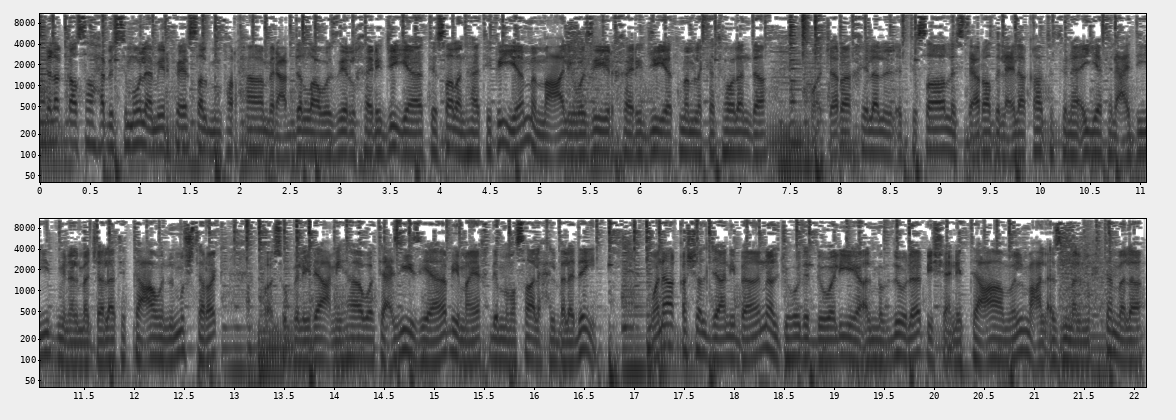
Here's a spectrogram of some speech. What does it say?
تلقى صاحب السمو الأمير فيصل بن فرحان بن عبد الله وزير الخارجية اتصالا هاتفيا من معالي وزير خارجية مملكة هولندا وجرى خلال الاتصال استعراض العلاقات الثنائية في العديد من المجالات التعاون المشترك وسبل دعمها وتعزيزها بما يخدم مصالح البلدين. وناقش الجانبان الجهود الدولية المبذولة بشأن التعامل مع الأزمة المحتملة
